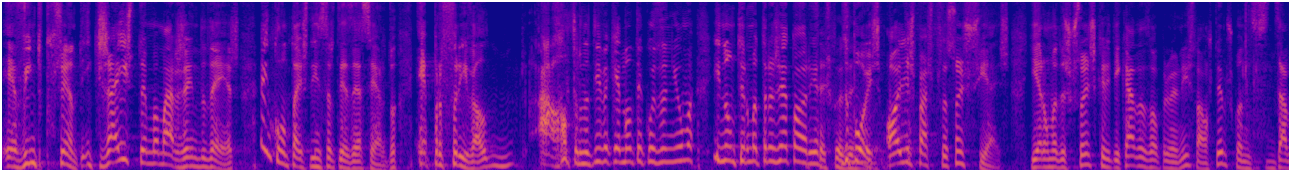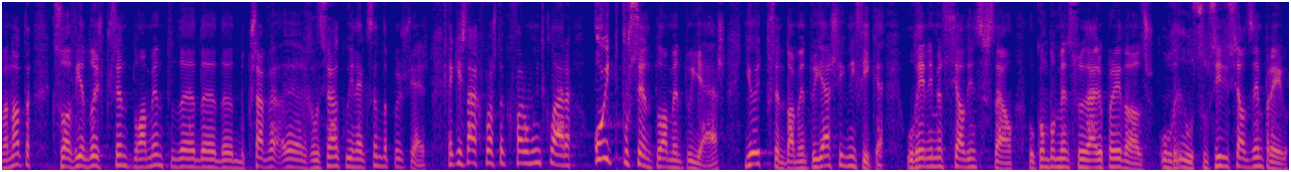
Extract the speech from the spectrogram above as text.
é 20% e que já isto tem uma margem de 10%, em contexto de incerteza é certo, é preferível. A alternativa que é não ter coisa nenhuma e não ter uma trajetória. Depois, olhas para as prestações sociais. E era uma das questões criticadas ao Primeiro-Ministro há uns tempos, quando se dava nota que só havia 2% do aumento da- da- da- do que estava eh, relacionado com o indexante de apoios sociais. Aqui está a resposta de forma muito clara. 8% do aumento do IAS, e 8% do aumento do IAS significa o rendimento social de inserção, o complemento solidário para idosos, o, o subsídio social de desemprego,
